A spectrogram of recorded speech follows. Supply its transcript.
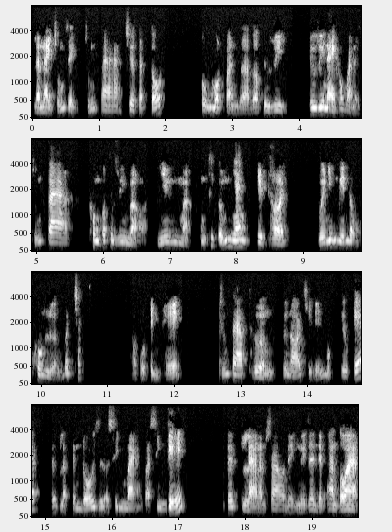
Lần này chống dịch chúng ta chưa thật tốt, cũng một phần là do tư duy. Tư duy này không phải là chúng ta không có tư duy mở, nhưng mà không thích ứng nhanh, kịp thời với những biến động khôn lường bất chắc của tình thế. Chúng ta thường cứ nói chỉ đến mục tiêu kép, tức là cân đối giữa sinh mạng và sinh kế tức là làm sao để người dân được an toàn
